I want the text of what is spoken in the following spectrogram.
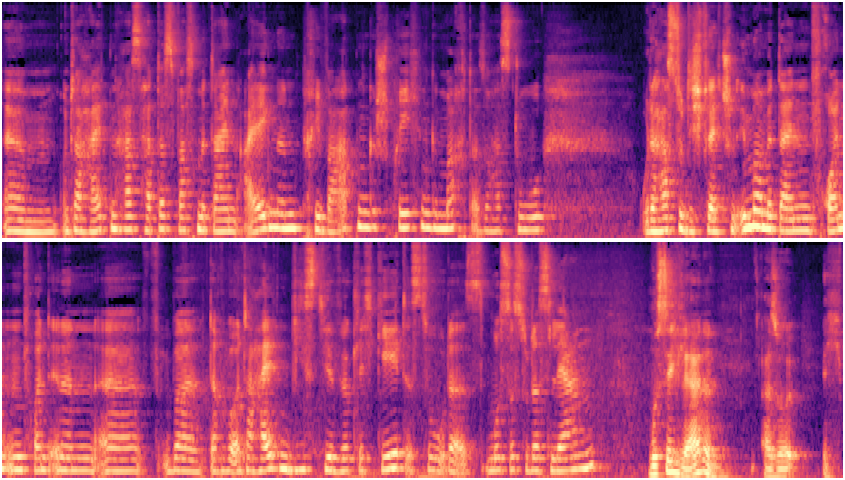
ähm, unterhalten hast. Hat das was mit deinen eigenen privaten Gesprächen gemacht? Also hast du oder hast du dich vielleicht schon immer mit deinen Freunden, Freundinnen äh, über, darüber unterhalten, wie es dir wirklich geht? Ist du, oder ist, musstest du das lernen? Musste ich lernen. Also ich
